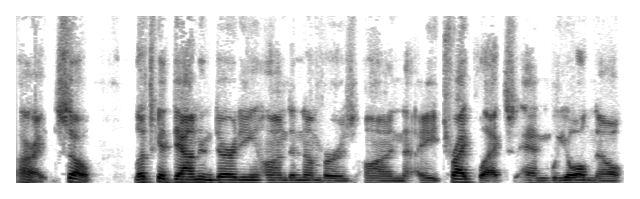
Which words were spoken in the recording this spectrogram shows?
All right, so let's get down and dirty on the numbers on a triplex, and we all know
